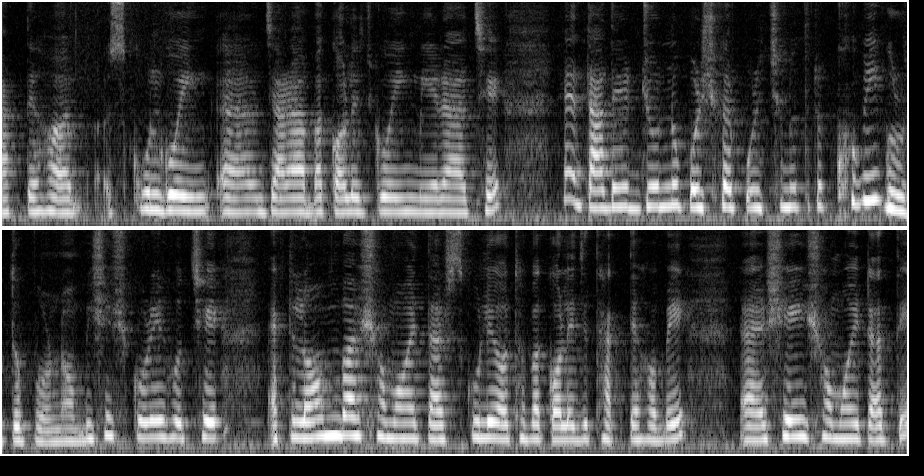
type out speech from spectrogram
রাখতে হয়। স্কুল গোয়িং যারা বা কলেজ গোয়িং মেয়েরা আছে হ্যাঁ তাদের জন্য পরিষ্কার পরিচ্ছন্নতাটা খুবই গুরুত্বপূর্ণ। বিশেষ করে হচ্ছে একটা লম্বা সময় তার স্কুলে অথবা কলেজে থাকতে হবে। সেই সময়টাতে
